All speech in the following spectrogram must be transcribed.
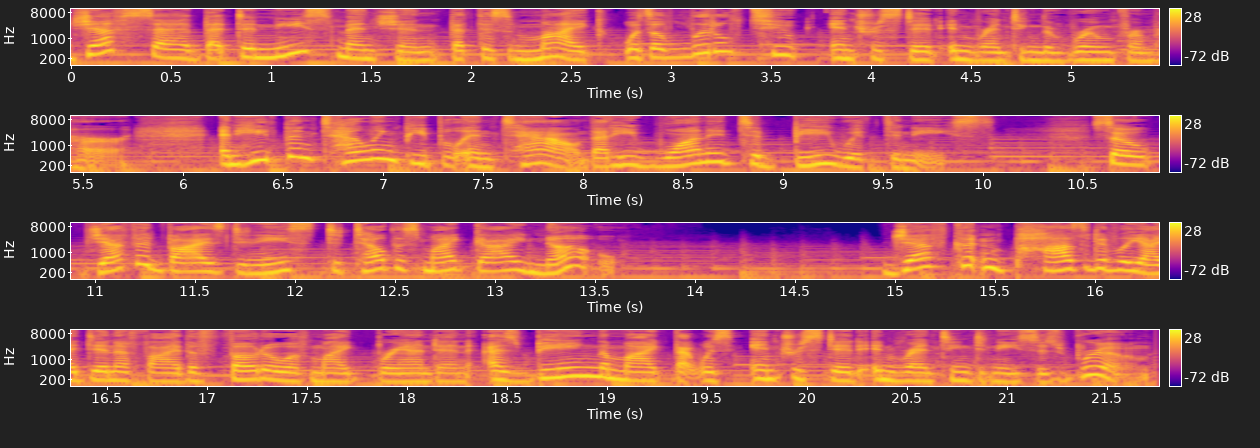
Jeff said that Denise mentioned that this Mike was a little too interested in renting the room from her, and he'd been telling people in town that he wanted to be with Denise. So Jeff advised Denise to tell this Mike guy no. Jeff couldn't positively identify the photo of Mike Brandon as being the Mike that was interested in renting Denise's room,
